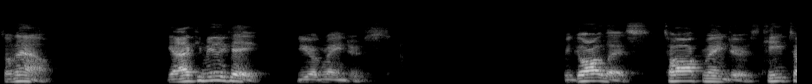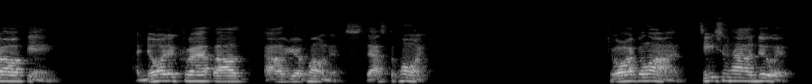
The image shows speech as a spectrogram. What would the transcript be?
So now, you gotta communicate, New York Rangers. Regardless, talk, Rangers. Keep talking. Annoy the crap out, out of your opponents. That's the point. Draw a line. Teach them how to do it.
